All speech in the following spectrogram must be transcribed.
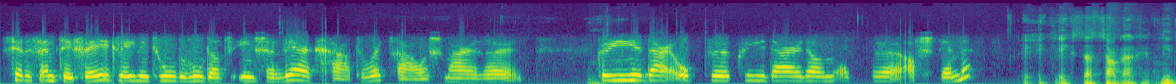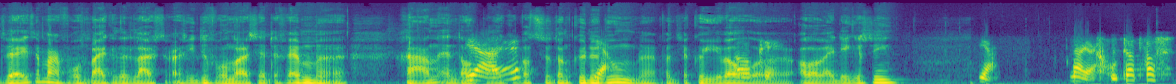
ZFM TV. Ik weet niet hoe, hoe dat in zijn werk gaat hoor trouwens. Maar kun, je je daarop, kun je daar dan op afstemmen? Ik, ik, dat zou ik eigenlijk niet weten, maar volgens mij kunnen de luisteraars in ieder geval naar ZFM eh, gaan en dan Ja, kijken hè? wat ze dan kunnen Ja. doen. Eh, want dan kun je wel eh, allerlei dingen zien. Ja. Nou ja, goed. Dat was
